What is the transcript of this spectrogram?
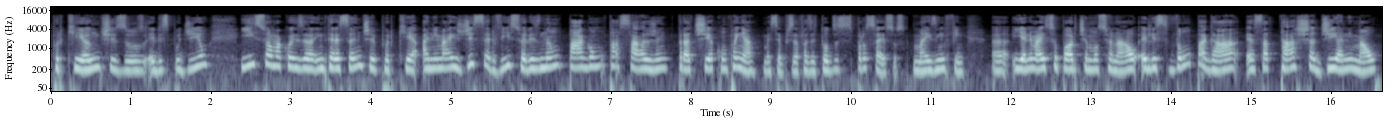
porque antes os, eles podiam. E isso é uma coisa interessante, porque animais de serviço eles não pagam passagem para te acompanhar, mas você precisa fazer todos esses processos. Mas enfim, uh, e animais de suporte emocional eles vão pagar essa taxa de animal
